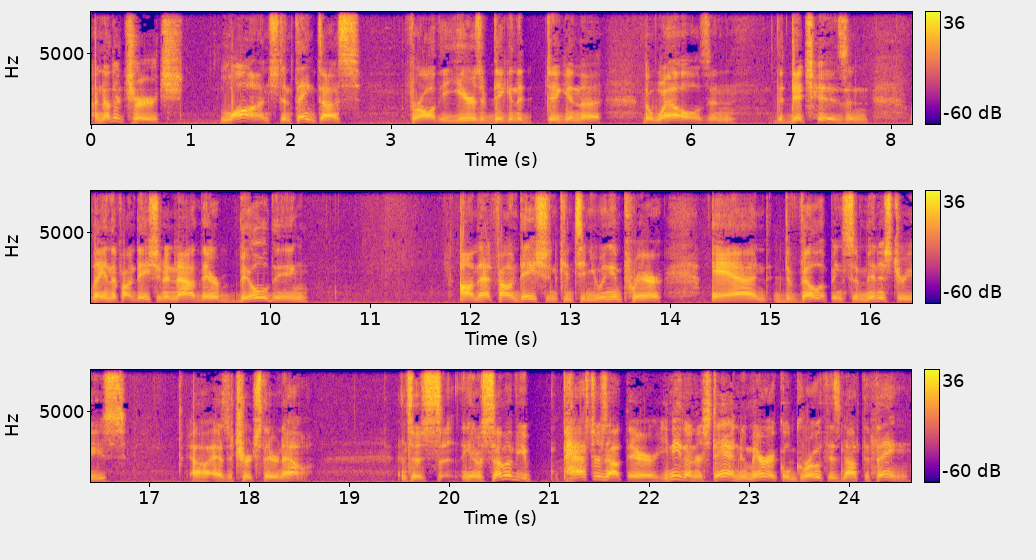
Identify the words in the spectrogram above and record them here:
another church launched and thanked us for all the years of digging the digging the the wells and the ditches and laying the foundation. And now they're building on that foundation continuing in prayer and developing some ministries uh, as a church there now. And so you know some of you pastors out there you need to understand numerical growth is not the thing.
